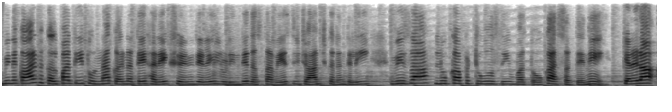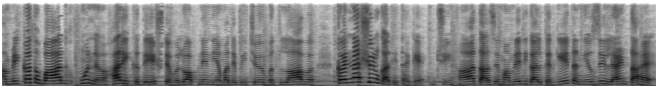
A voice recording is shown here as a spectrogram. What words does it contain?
ਬਿਨਕਾਰ ਵਿਕਲਪਾਂ ਦੀ ਤੁਲਨਾ ਕਰਨ ਅਤੇ ਹਰੇਕ ਸ਼੍ਰੇਣੀ ਦੇ ਲਈ ਲੋੜੀਂਦੇ ਦਸਤਾਵੇਜ਼ ਦੀ ਜਾਂਚ ਕਰਨ ਦੇ ਲਈ ਵੀਜ਼ਾ, ਲੁੱਕਅਪ ਟੂਲਸ ਦੀ ਵਰਤੋਂ ਕਰ ਸਕਦੇ ਨੇ। ਕੈਨੇਡਾ, ਅਮਰੀਕਾ ਤੋਂ ਬਾਅਦ ਹੁਣ ਹਰ ਇੱਕ ਦੇਸ਼ ਦੇ ਵੱਲੋਂ ਆਪਣੇ ਨਿਯਮਾਂ ਦੇ ਵਿੱਚ ਬਦਲਾਵ ਕਰਨਾ ਸ਼ੁਰੂ ਕਰ ਦਿੱਤਾ ਗਿਆ ਜੀ ਹਾਂ, ਤਾਜ਼ੇ ਮਾਮਲੇ ਦੀ ਗੱਲ ਕਰੀਏ ਤਾਂ ਨਿਊਜ਼ੀਲੈਂਡ ਦਾ ਹੈ।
